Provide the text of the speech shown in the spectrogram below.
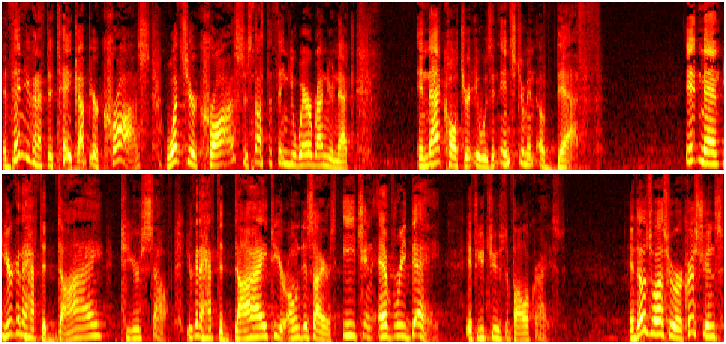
and then you're going to have to take up your cross. What's your cross? It's not the thing you wear around your neck. In that culture, it was an instrument of death. It meant you're going to have to die to yourself. You're going to have to die to your own desires each and every day if you choose to follow Christ. And those of us who are Christians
